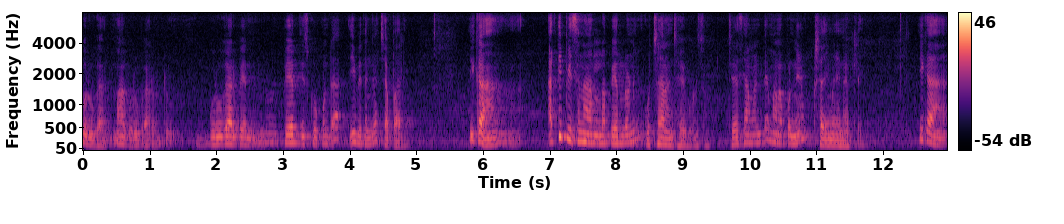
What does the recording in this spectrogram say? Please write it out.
గురువుగారు మా గురువుగారు అంటూ గురువుగారి పేరు పేరు తీసుకోకుండా ఈ విధంగా చెప్పాలి. ఇక అతి పిసనారుల పేర్లోని ఉచ్చారణ చేయకూడదు. చేశామంటే మన పుణ్యం క్షయమైనట్లే. ఇక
